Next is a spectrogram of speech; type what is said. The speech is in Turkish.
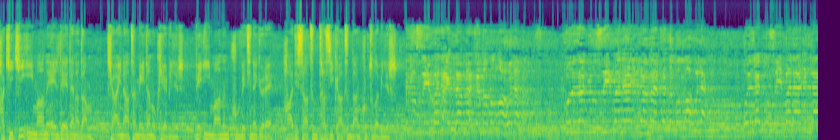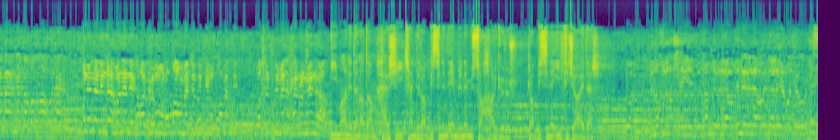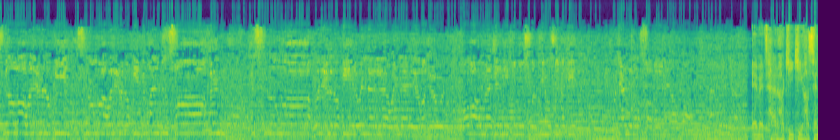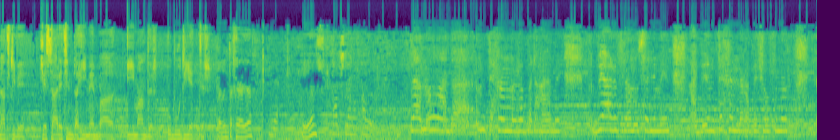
Hakiki imanı elde eden adam, kainata meydan okuyabilir ve imanın kuvvetine göre hadisatın tazikatından kurtulabilir. İman eden adam her şeyi kendi Rabbisinin emrine müsahhar görür. Rabbisine iltica eder. Elhamdülillah ve inna lillahi ve inna ileyhi raciun. Hasbunallahu ve ni'mel vekil. Hasbunallahu ve ni'mel vekil. Bi kalbin safin. Hasbunallahu ve ni'mel vekil. Ve inna lillahi ve inna ileyhi raciun. Allahümme ecirni fi musibeti. Ve. Evet her hakiki hasenat gibi cesaretin dahi menbaı imandır, ubudiyettir. Karın takaya? Evet. Evet? الله لأنه هذا امتحان من رب العالمين بيعرفنا مسلمين عم بيمتحننا عم بيشوفنا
